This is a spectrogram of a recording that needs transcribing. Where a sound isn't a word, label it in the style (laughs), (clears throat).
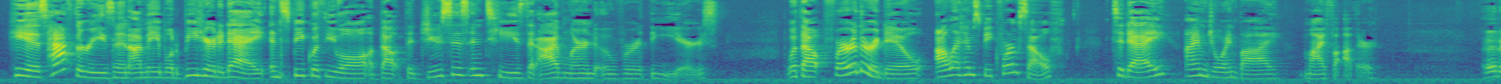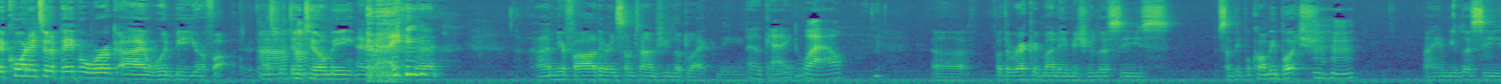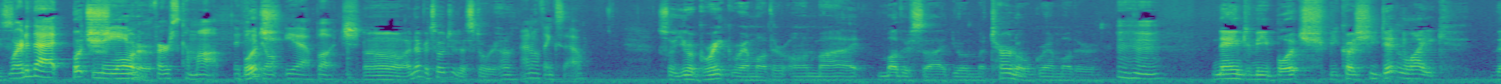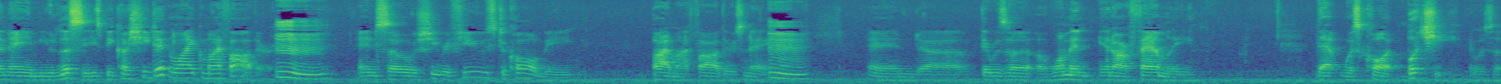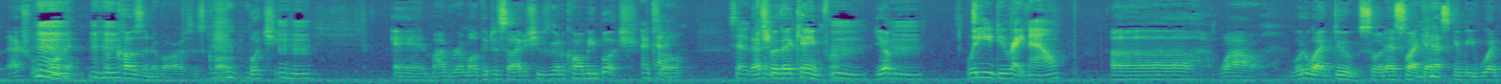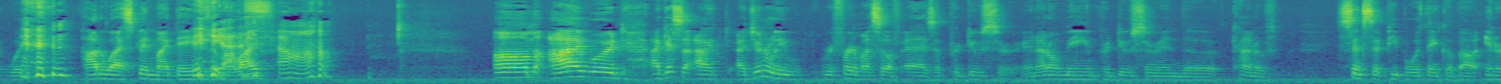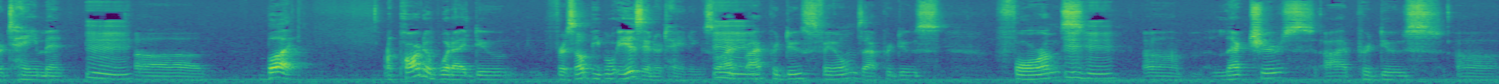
He is half the reason I'm able to be here today and speak with you all about the juices and teas that I've learned over the years. Without further ado, I'll let him speak for himself. Today, I'm joined by my father. And according to the paperwork, I would be your father. That's what they Uh-huh. tell me. Okay. (laughs) I'm your father, and sometimes you look like me. Okay, And, wow. Uh, for the record, my name is Ulysses. Some people call me Butch. hmm I am Ulysses. Where did that Butch name Slaughter. first come up? If Butch? You don't, yeah, Butch. Oh, I never told you that story, huh? I don't think so. So your great grandmother on my mother's side, your maternal grandmother, Mm-hmm. named me Butch because she didn't like the name Ulysses because she didn't like my father. Mm. And so she refused to call me by my father's name. Mm. And uh, there was a, a woman in our family that was called Butchie. It was an actual Hmm, woman. mhm. A cousin of ours is called (laughs) Butchie. Mm-hmm. And my grandmother decided she was going to call me Butch. Okay. So So that's where they came from. Mm, Yep. mm. What do you do right now? Uh, wow. What do I do? So that's like (laughs) asking me what, what (laughs) how do I spend my days in my life? Uh-huh. Um, I would, I guess I, I generally refer to myself as a producer, and I don't mean producer in the kind of sense that people would think about entertainment. Mm. Uh, but a part of what I do for some people is entertaining. So Mm. I, I produce films, I produce forums, Mm-hmm. um, lectures, I produce uh,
